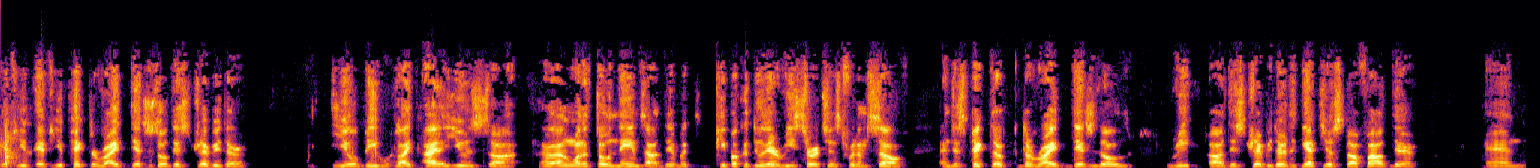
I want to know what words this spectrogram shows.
If you if you pick the right digital distributor, you'll be like I use. Uh, I don't want to throw names out there, but people could do their researches for themselves and just pick the the right digital re, uh, distributor to get your stuff out there, and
